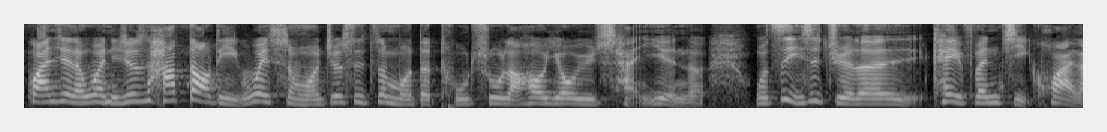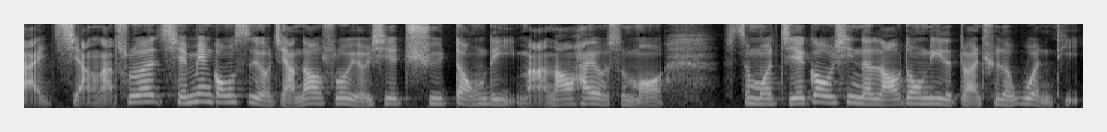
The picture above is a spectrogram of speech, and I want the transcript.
关键的问题，就是它到底为什么就是这么的突出，然后优于产业呢？我自己是觉得可以分几块来讲啦，除了前面公司有讲到说有一些驱动力嘛，然后还有什么什么结构性的劳动力的短缺的问题。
